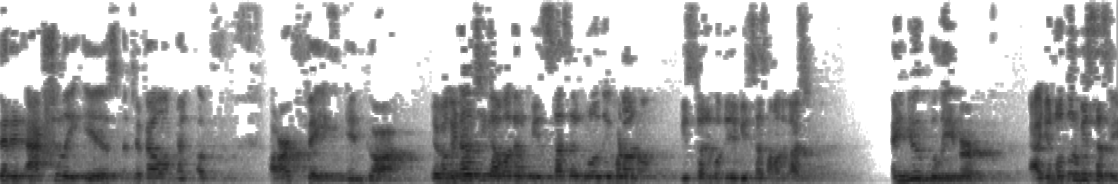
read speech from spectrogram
That it actually is a development of our faith in God. এবং এটা হচ্ছে কি আমাদের বিশ্বাসের উন্নতি ঘটানো ঈশ্বরের প্রতি যে বিশ্বাস আমাদের আছে A new believer একজন নতুন বিশ্বাসী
